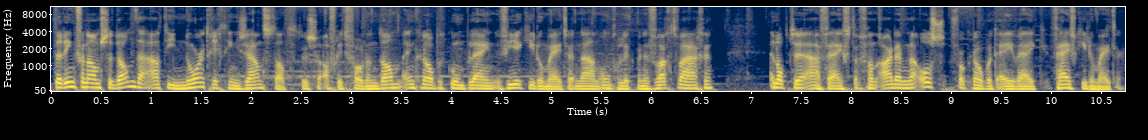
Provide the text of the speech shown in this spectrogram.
De ring van Amsterdam, de A10 Noord richting Zaanstad... tussen afrit Volendam en Knoop het Koenplein 4 kilometer... na een ongeluk met een vrachtwagen. En op de A50 van Arnhem naar Os voor Knoop het Ewijk 5 kilometer.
